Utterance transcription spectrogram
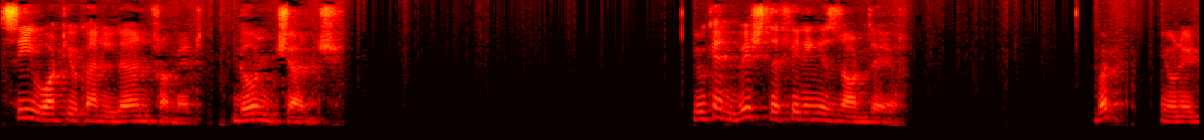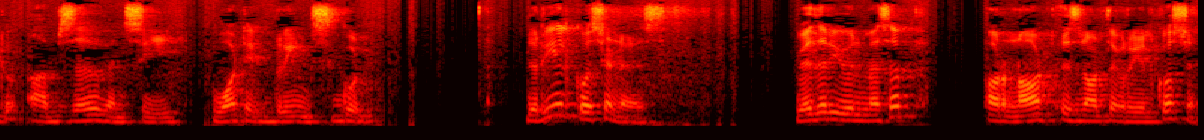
See what you can learn from it. Don't judge. You can wish the feeling is not there. But you need to observe and see what it brings good. The real question is whether you will mess up or not is not the real question.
